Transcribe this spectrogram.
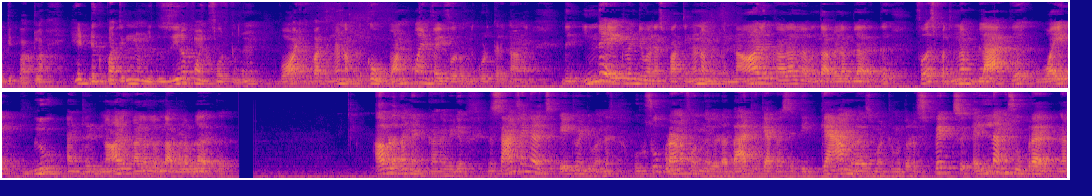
பற்றி பார்க்கலாம். ஹெட்டுக்கு பார்த்தீங்கன்னா நம்மளுக்கு ஜீரோ பாயிண்ட் ஃபோர் டூவும் வாட் பார்த்தீங்கன்னா நம்மளுக்கு ஒன் பாயிண்ட் ஃபைவ் ஃபோர் வந்து கொடுத்துருக்காங்க. தென் இந்த எயிட் டுவெண்ட்டி ஒன் எஸ் பார்த்தீங்கன்னா நம்மளுக்கு நாலு கலரில் வந்து அவைலபிளாக இருக்குது ஃபர்ஸ்ட் பார்த்தீங்கன்னா black white blue and red நாலு கலரில் வந்து அவைலபிளாக இருக்குது அவ்வளோதாங்க எனக்கான வீடியோ இந்த Samsung Galaxy eight twenty one ஒரு சூப்பரான ஃபோன் இதோட பேட்டரி கெப்பாசிட்டி கேமராஸ் மற்றும் இதோட ஸ்பெக்ஸ் எல்லாமே சூப்பராக இருக்குங்க.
